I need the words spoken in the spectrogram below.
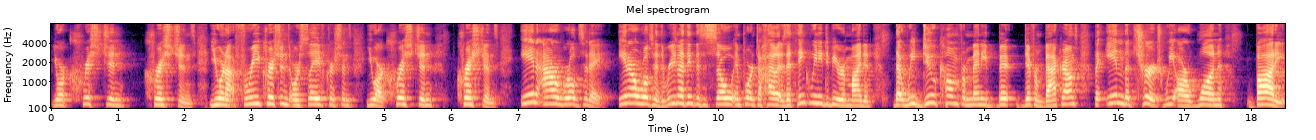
you're Christian Christians. You are not free Christians or slave Christians, you are Christian Christians. In our world today, in our world today, the reason I think this is so important to highlight is I think we need to be reminded that we do come from many different backgrounds, but in the church, we are one body.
